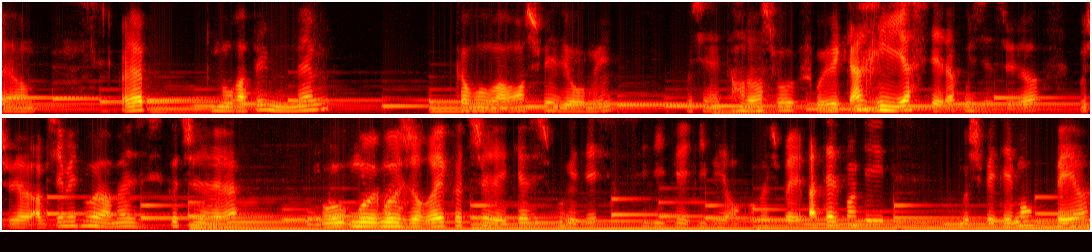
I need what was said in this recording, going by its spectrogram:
Euh, voilà, je me rappelle même quand mon maman se fait dormir, j'ai une tendance avec la rire, c'était là pour dire cela. Moi je suis là, petit mettre-moi la main, c'est que tu es là. Ou moi oreilles, que tu es guetter, s'il y paye, il paye encore exprès. À tel point que, je suis tellement père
